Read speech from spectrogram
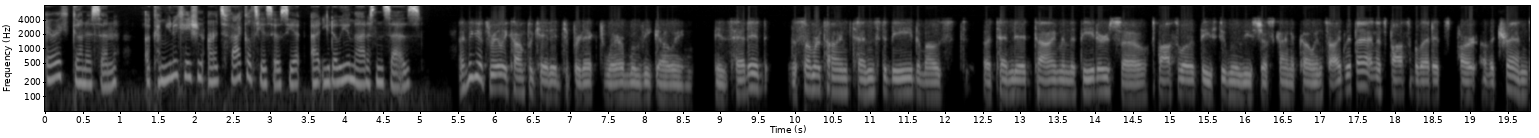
Eric Gunnison, a communication arts faculty associate at UW Madison says I think it's really complicated to predict where movie going is headed The summertime tends to be the most attended time in the theaters, so it's possible that these two movies just kind of coincide with that, and it's possible that it's part of a trend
